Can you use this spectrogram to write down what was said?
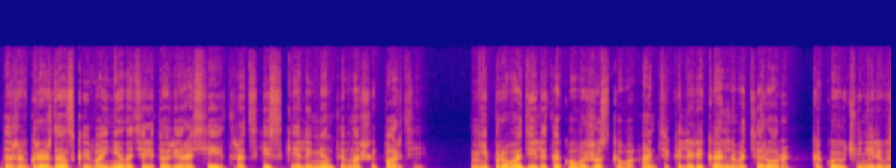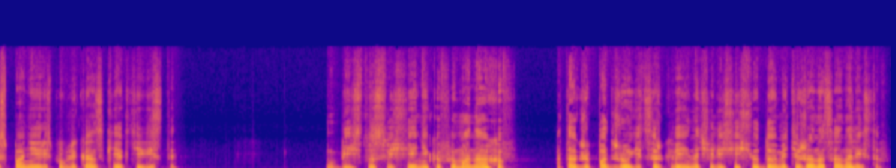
Даже в гражданской войне на территории России троцкистские элементы в нашей партии не проводили такого жесткого антикалерикального террора, какой учинили в Испании республиканские активисты. Убийства священников и монахов, а также поджоги церквей начались еще до мятежа националистов.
